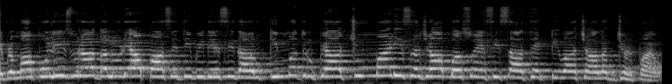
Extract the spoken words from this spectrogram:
કે બ્રહ્મા પોલીસ દ્વારા ગલોડિયા પાસેથી વિદેશી દારૂ કિંમત રૂપિયા ચુમ્માળીસ હજાર બસો એંસી સાથે એક્ટિવા ચાલક ઝડપાયો.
